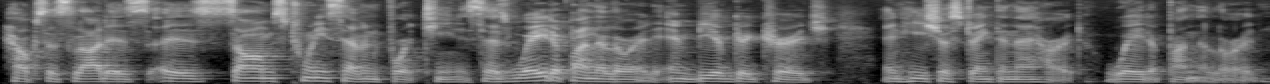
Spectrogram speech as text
helps us a lot is, is Psalms 27 14. It says, Wait upon the Lord and be of good courage, and he shall strengthen thy heart. Wait upon the Lord.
